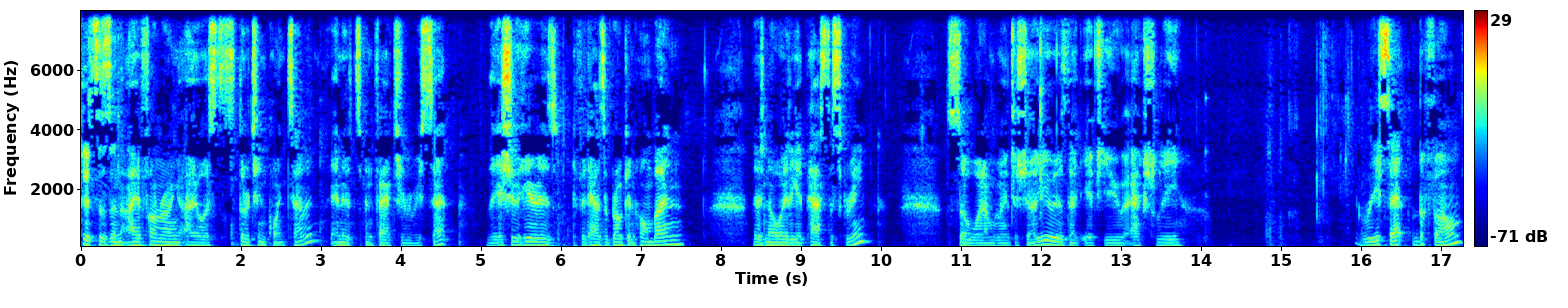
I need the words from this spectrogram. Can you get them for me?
This is an iPhone running iOS 13.7 and it's been factory reset. The issue here is if it has a broken home button, there's no way to get past the screen. So what I'm going to show you is that if you actually reset the phone,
